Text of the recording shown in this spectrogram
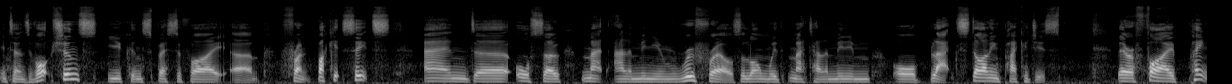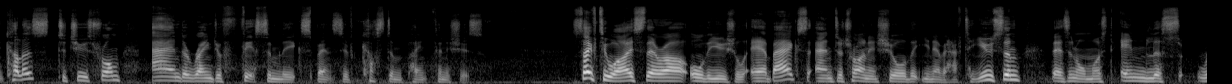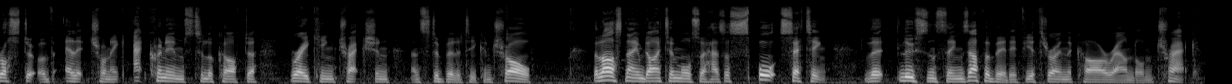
In terms of options, you can specify um, front bucket seats and uh, also matte aluminium roof rails along with matte aluminium or black styling packages. There are five paint colours to choose from and a range of fearsomely expensive custom paint finishes. Safety-wise, there are all the usual airbags, and to try and ensure that you never have to use them, there's an almost endless roster of electronic acronyms to look after braking, traction and stability control. The last named item also has a sport setting that loosens things up a bit if you're throwing the car around on track.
